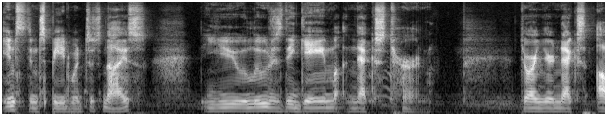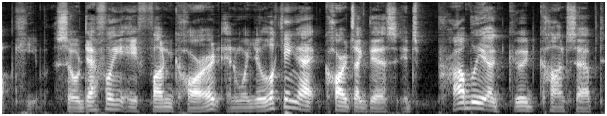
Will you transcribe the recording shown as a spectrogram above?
instant speed, which is nice, you lose the game next turn during your next upkeep. So definitely a fun card, and when you're looking at cards like this, it's probably a good concept.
